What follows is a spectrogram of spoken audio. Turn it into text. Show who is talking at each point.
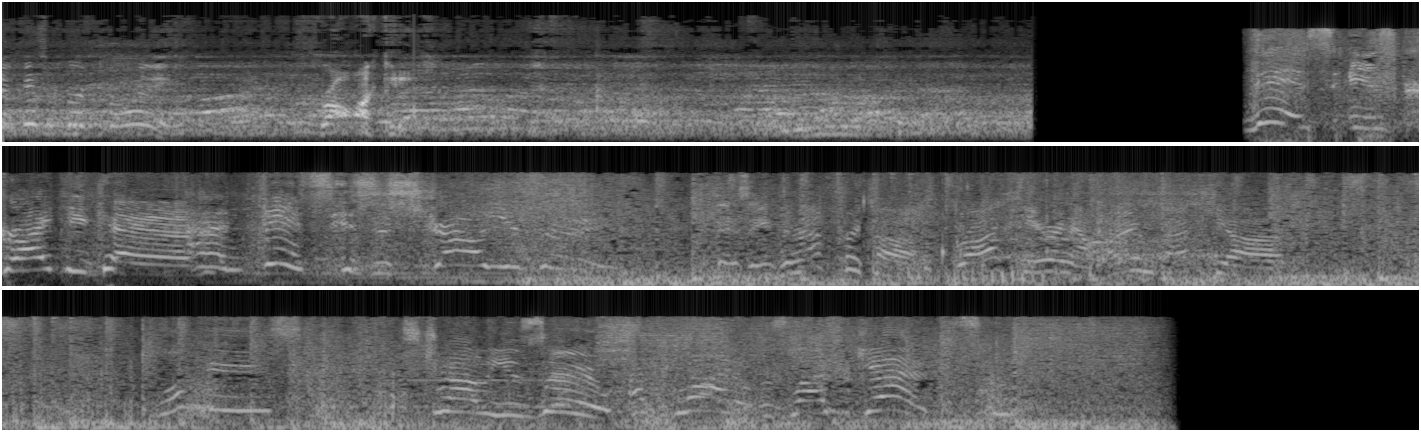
Speaker 1: It's recording.
Speaker 2: Crikey.
Speaker 3: This is Crikey Cam. And this is Australia Zoo.
Speaker 4: There's even Africa,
